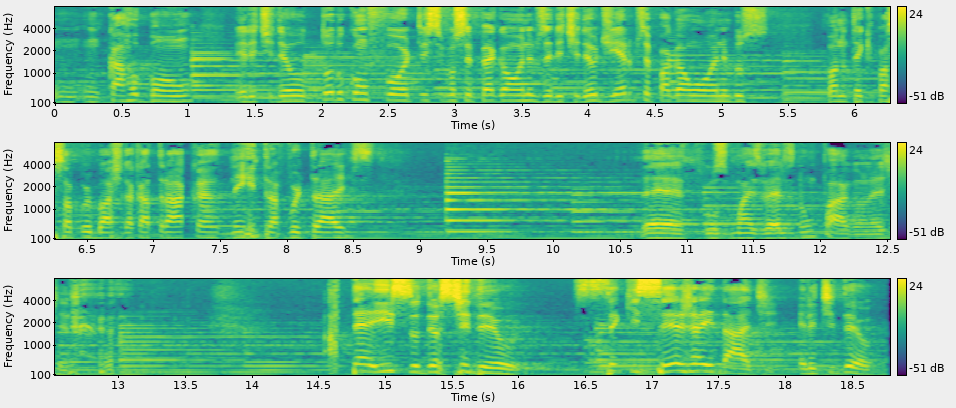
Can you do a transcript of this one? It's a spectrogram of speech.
um, um carro bom, Ele te deu todo o conforto. E se você pega ônibus, Ele te deu dinheiro para você pagar um ônibus para não ter que passar por baixo da catraca, nem entrar por trás. É, os mais velhos não pagam, né, gente? Até isso Deus te deu. Se que seja a idade, Ele te deu.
